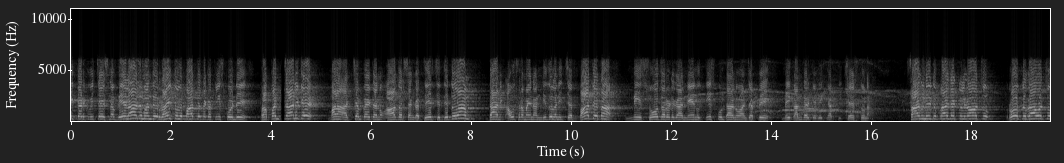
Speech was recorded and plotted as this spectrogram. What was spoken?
ఇక్కడికి విచ్చేసిన వేలాది మంది రైతులు బాధ్యతగా తీసుకోండి. ప్రపంచానికే మన అచ్చంపేటను ఆదర్శంగా తీర్చిదిద్దుదాం. దానికి అవసరమైన నిధులనిచ్చే బాధ్యత మీ సోదరుడిగా నేను తీసుకుంటాను అని చెప్పి మీకు అందరికీ విజ్ఞప్తి చేస్తున్నా. సాగునీటి ప్రాజెక్టులు కావచ్చు రోడ్లు కావచ్చు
